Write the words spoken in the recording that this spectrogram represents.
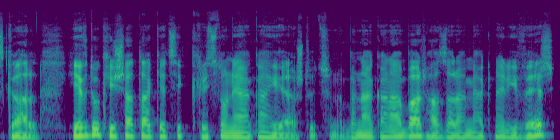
զգալ։ Եվ դուք հիշատակեցիք քրիստոնեական երաժշտությունը։ Բնականաբար հազարամյակների վեր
